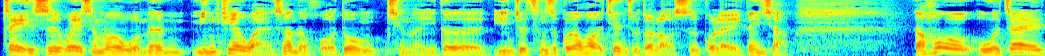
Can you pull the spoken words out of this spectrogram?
这也是为什么我们明天晚上的活动请了一个研究城市规划建筑的老师过来分享。然后我在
